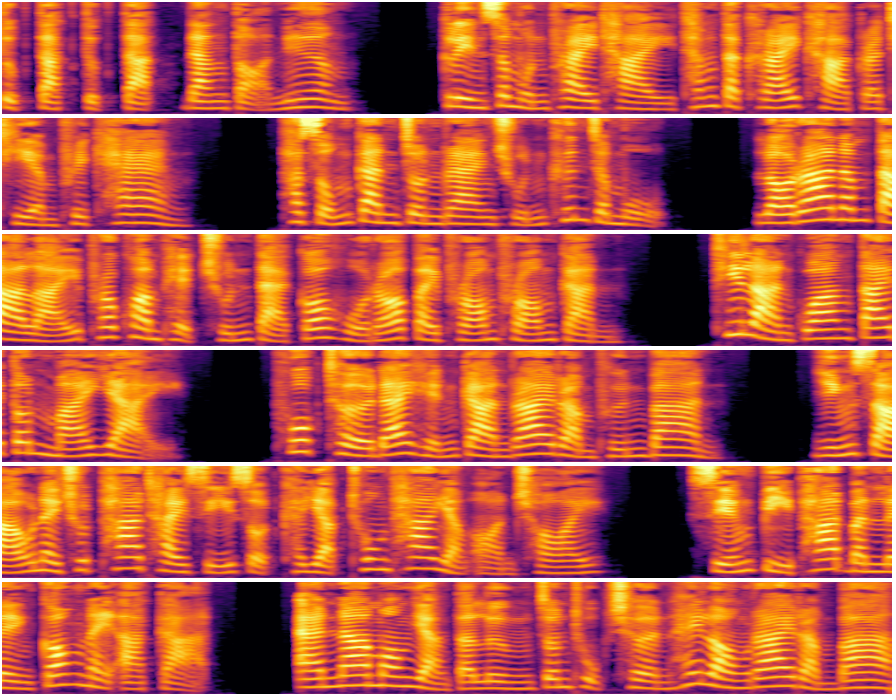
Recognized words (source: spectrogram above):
ตุกตักตุกตักดังต่อเนื่อง กลิ่นสมุนไพรไทยทั้งตะไคร้ข่ากระเทียมพริกแห้ง ผสมกันจนแรงฉุนขึ้นจมูก ลอร่าน้ำตาไหลเพราะความเผ็ดฉุนแต่ก็หัวเราะไปพร้อมๆกัน ที่ลานกว้างใต้ต้นไม้ใหญ่ พวกเธอได้เห็นการร่ายรำพื้นบ้าน หญิงสาวในชุดผ้าไทยสีสดขยับท่วงท่าอย่างอ่อนช้อย เสียงปีพาดบรรเลงก้องในอากาศ แอนนามองอย่างตะลึงจนถูกเชิญให้ลองร่ายรำบ้าง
